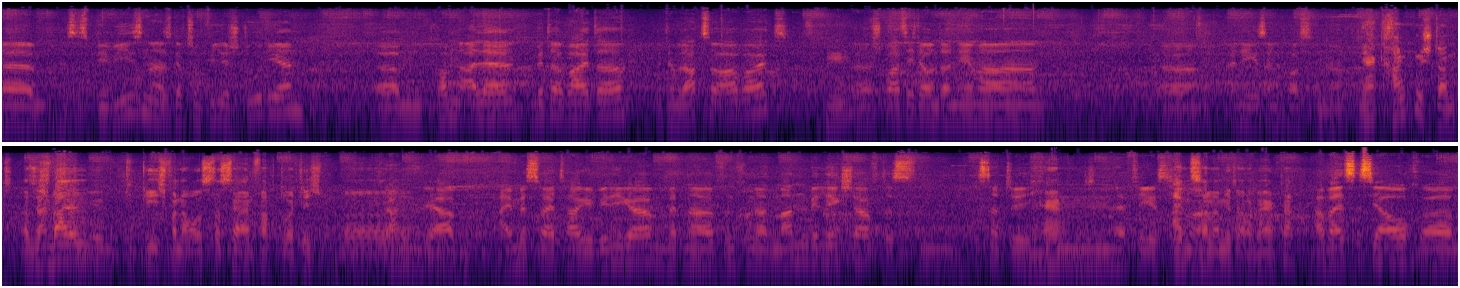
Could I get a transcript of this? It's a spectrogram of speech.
ähm, es ist bewiesen, es gibt schon viele Studien, ähm, kommen alle Mitarbeiter mit dem Rad zur Arbeit, äh, spart sich der Unternehmer äh, einiges an Kosten. Ne? Ja, Krankenstand. Also ich war, Krankenstand. gehe ich von aus, dass er einfach deutlich äh, Dann, ja, ein bis zwei Tage weniger mit einer 500-Mann-Belegschaft, das ist natürlich Ja, ein heftiges Thema. Anzahl an Mitarbeitern, ja klar. Aber es ist ja auch, ähm,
